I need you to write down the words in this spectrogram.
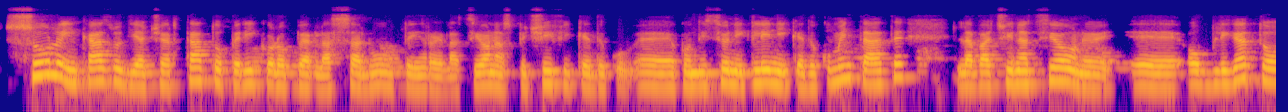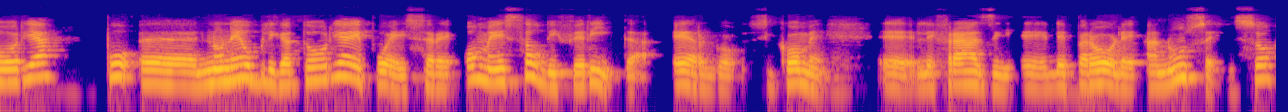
Solo in caso di accertato pericolo per la salute in relazione a specifiche eh, condizioni cliniche documentate, la vaccinazione eh, obbligatoria può, eh, non è obbligatoria e può essere omessa o differita. Ergo, siccome eh, le frasi e le parole hanno un senso,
